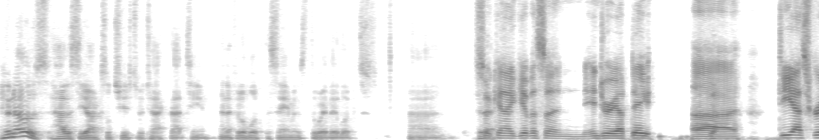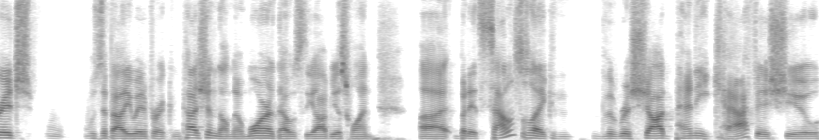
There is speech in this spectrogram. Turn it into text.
who knows how the Seahawks will choose to attack that team and if it'll look the same as the way they looked. Uh, so can I give us an injury update? Uh, yeah. D. Eskridge was evaluated for a concussion. They'll know more. That was the obvious one. Uh, but it sounds like the Rashaad Penny calf issue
